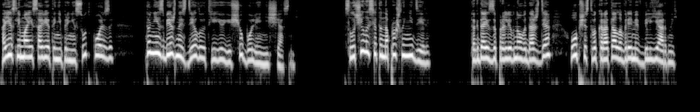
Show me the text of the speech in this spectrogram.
А если мои советы не принесут пользы, то неизбежно сделают ее еще более несчастной. Случилось это на прошлой неделе, когда из-за проливного дождя общество коротало время в бильярдной,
